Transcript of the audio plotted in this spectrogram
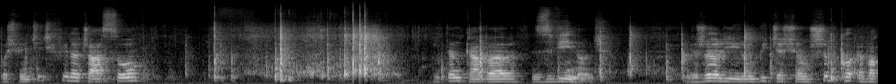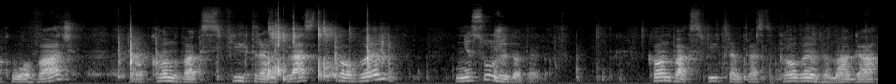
poświęcić chwilę czasu i ten kabel zwinąć. Jeżeli lubicie się szybko ewakuować, konwak z filtrem plastikowym nie służy do tego. Konwak z filtrem plastikowym wymaga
